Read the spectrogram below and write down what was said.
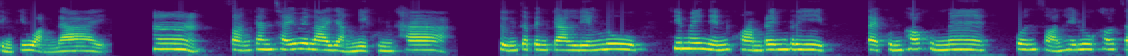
สิ่งที่หวังได้ 5. สอนการใช้เวลาอย่างมีคุณค่า ถึงจะเป็นการเลี้ยงลูกที่ไม่เน้นความเร่งรีบ แต่คุณพ่อคุณแม่ควรสอนให้ลูกเข้าใจ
